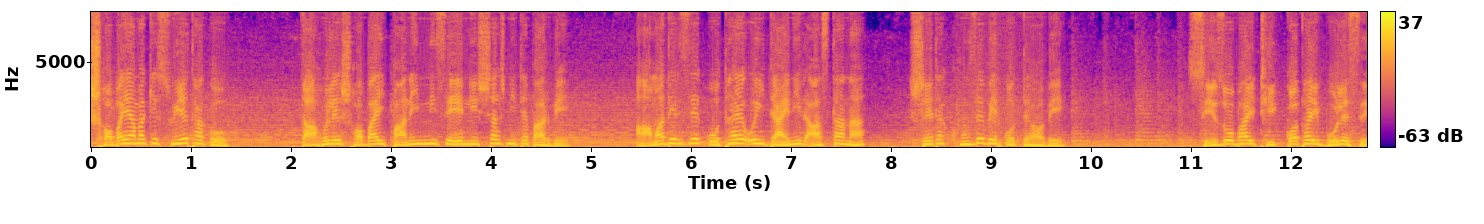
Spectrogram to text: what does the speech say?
সবাই আমাকে শুয়ে থাকো, তাহলে সবাই পানির নিচে নিঃশ্বাস নিতে পারবে। আমাদের যে কোথায় ওই ডাইনির আস্তানা, সেটা খুঁজে বের করতে হবে। সেজো ভাই ঠিক কথাই বলেছে।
